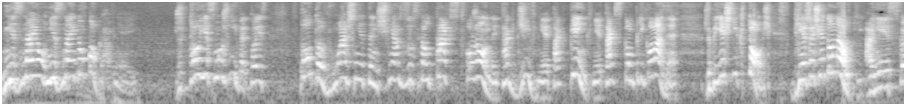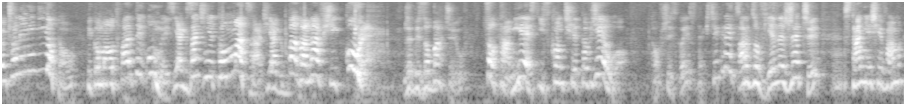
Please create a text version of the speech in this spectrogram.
nie, znają, nie znajdą Boga w niej. Że to jest możliwe, to jest. Po to właśnie ten świat został tak stworzony, tak dziwnie, tak pięknie, tak skomplikowane, żeby jeśli ktoś bierze się do nauki, a nie jest skończonym idiotą, tylko ma otwarty umysł, jak zacznie to macać, jak baba na wsi kurę, żeby zobaczył, co tam jest i skąd się to wzięło. To wszystko jest w tekście greckim. Bardzo wiele rzeczy stanie się wam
